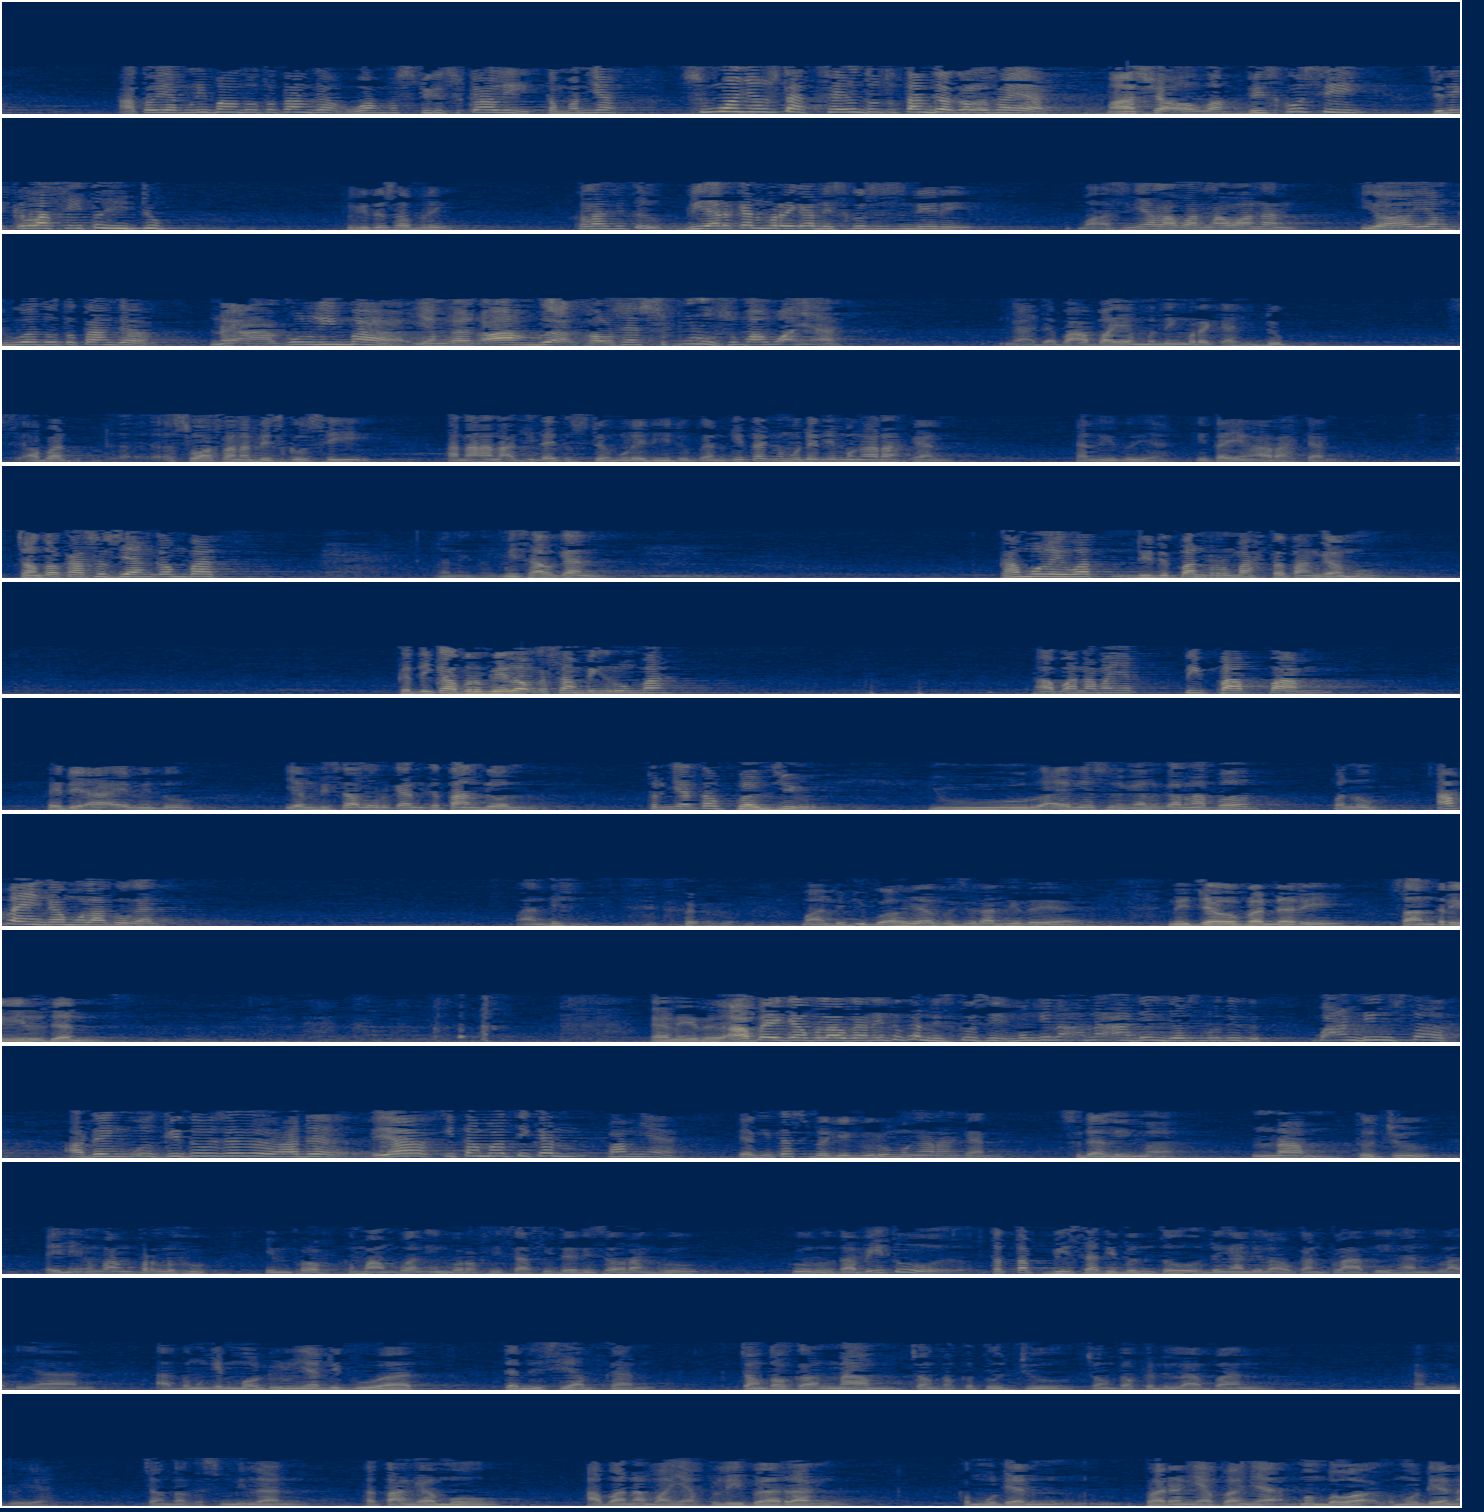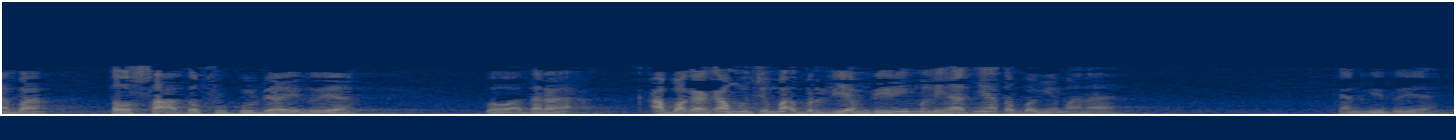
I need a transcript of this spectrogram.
atau yang lima untuk tetangga. Wah masih sedikit sekali temannya semuanya Ustadz saya untuk tetangga kalau saya. Masya Allah diskusi. Jadi kelas itu hidup. Begitu Sabri. Kelas itu biarkan mereka diskusi sendiri. Maksudnya lawan-lawanan. Ya yang dua untuk tetangga. Nah aku lima. Yang lain ah enggak kalau saya sepuluh semuanya. Enggak ada apa-apa. Yang penting mereka hidup. Apa suasana diskusi anak-anak kita itu sudah mulai dihidupkan. Kita kemudian yang mengarahkan. Kan itu ya. Kita yang arahkan. Contoh kasus yang keempat. Kan itu. Misalkan kamu lewat di depan rumah tetanggamu. Ketika berbelok ke samping rumah, apa namanya pipa pam PDAM itu yang disalurkan ke tandon ternyata banjir. Yur airnya sedangkan karena apa? Penuh. Apa yang kamu lakukan? Mandi. Mandi di bawahnya kucuran gitu ya. Ini jawaban dari santri Wildan. kan itu. Apa yang kamu lakukan itu kan diskusi. Mungkin anak ada yang jawab seperti itu. Mandi Ustaz. Ada yang begitu ada. Ya kita matikan pamnya. Ya kita sebagai guru mengarahkan. Sudah lima, enam, tujuh. Ini memang perlu improv, kemampuan improvisasi dari seorang guru. Tapi itu tetap bisa dibentuk dengan dilakukan pelatihan-pelatihan atau mungkin modulnya dibuat dan disiapkan. Contoh ke-6, contoh ke-7, contoh ke-8 kan gitu ya. Contoh ke-9, tetanggamu apa namanya beli barang kemudian barangnya banyak membawa kemudian apa? tosa atau fukuda itu ya. Bawa apakah kamu cuma berdiam diri melihatnya atau bagaimana? Kan gitu ya.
